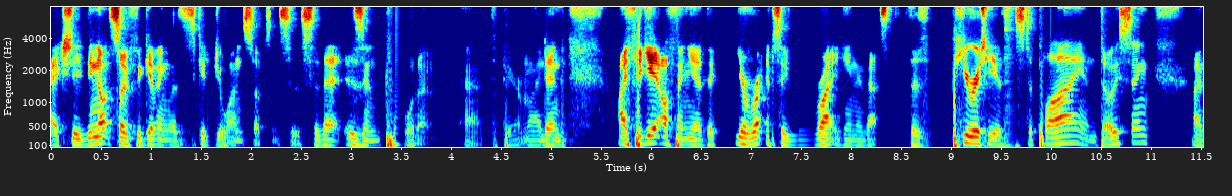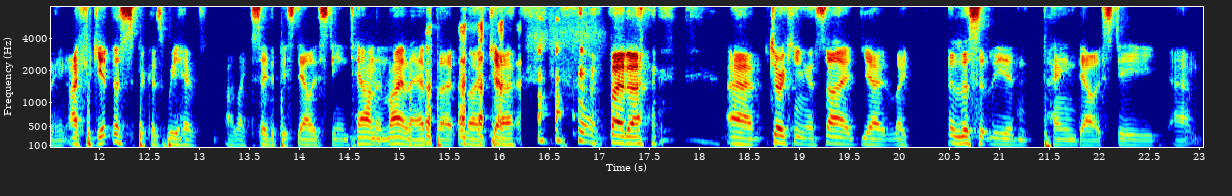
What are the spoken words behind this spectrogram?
actually they're not so forgiving with Schedule One substances. So that is important uh, to bear in mind. And I forget often, yeah, the, you're absolutely right again about the purity of supply and dosing. I mean, I forget this because we have, I like to say the best LSD in town in my lab, but like, uh, but uh, um, joking aside, yeah, like illicitly obtained LSD um,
